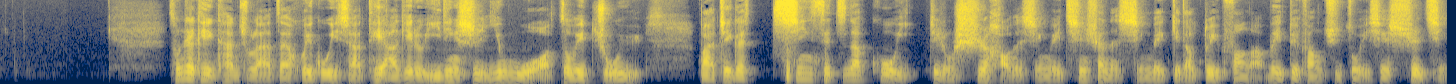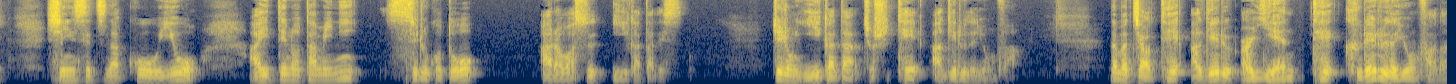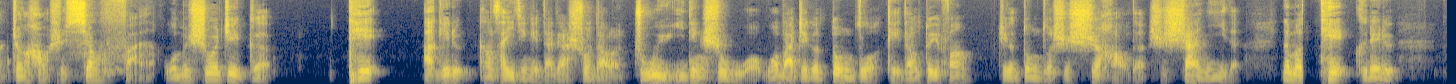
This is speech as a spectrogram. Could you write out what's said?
从这可以看出来，再回顾一下，te agiru 一定是以我作为主语，把这个亲切な行為这种示好的行为、亲善的行为给到对方啊，为对方去做一些事情。親切な行為を相手のためにすることを表す言い方です。这种言い方就是 te agiru 的用法。那么，较 te ageru 而言，te kureru 的用法呢，正好是相反。我们说这个 te ageru，刚才已经给大家说到了，主语一定是我，我把这个动作给到对方，这个动作是示好的，是善意的。那么 te kureru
